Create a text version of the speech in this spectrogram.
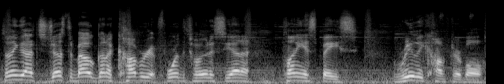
So I think that's just about gonna cover it for the Toyota Sienna. Plenty of space, really comfortable,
